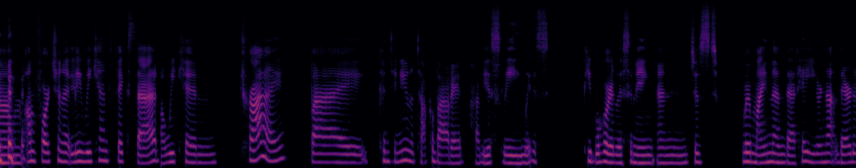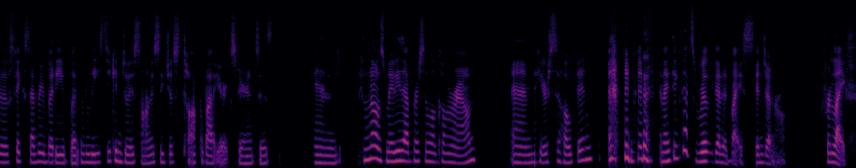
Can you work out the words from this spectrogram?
um, unfortunately, we can't fix that. We can try by continuing to talk about it, obviously, with people who are listening and just remind them that, hey, you're not there to fix everybody, but the least you can do is honestly just talk about your experiences. And who knows, maybe that person will come around and here's to hoping. and I think that's really good advice in general for life.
